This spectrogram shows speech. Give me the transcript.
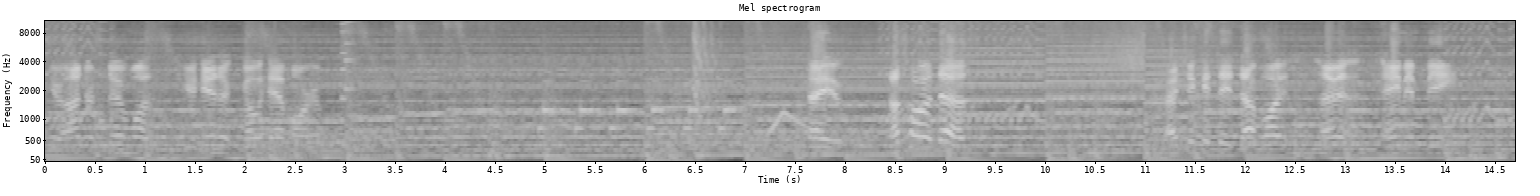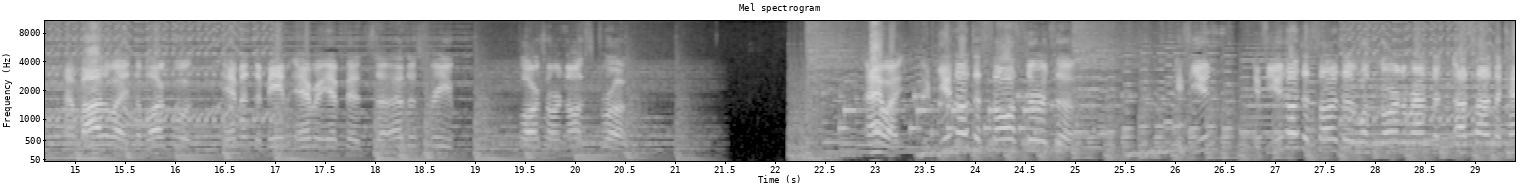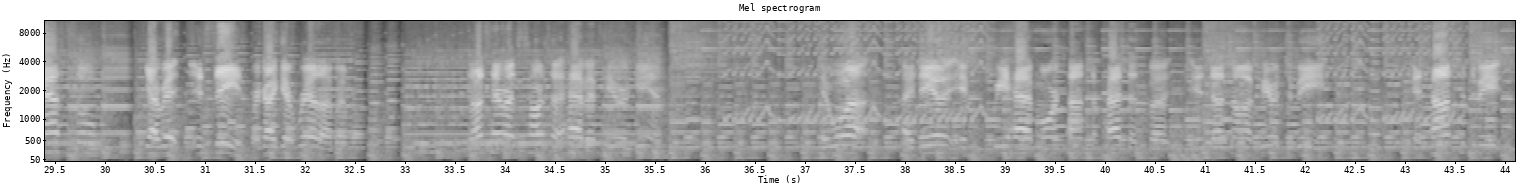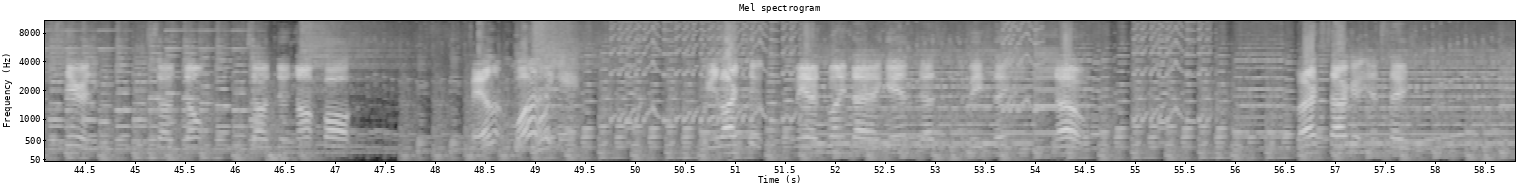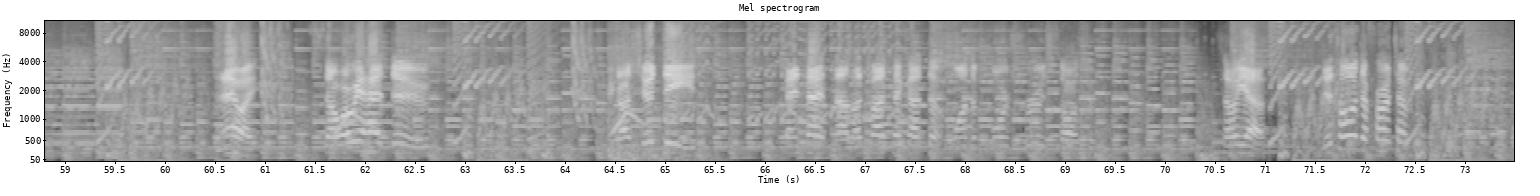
You understood once you hit it, go ahead Mario. Hey, that's what it does. As you can see, that block uh, aim and beam. And by the way, the block will emit the beam every if it's the other three blocks are not struck. Anyway, if you know the saucers, uh, if you if you know the saucer was going around the outside the castle, yeah, it, it's these. We gotta get rid of him. Let's have a saucer have appear again. It would ideal if we had more time to practice, but it does not appear to be. It's time to be serious so don't, so do not fall. Fail? What? Would you like to me explain that again, just to be safe? No. Black Saga and Station. Anyway, so what we had to do, we gotta shoot these. Fantastic. Now let's try to take out the one of the more screws saucer. So yeah, this is only the first time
